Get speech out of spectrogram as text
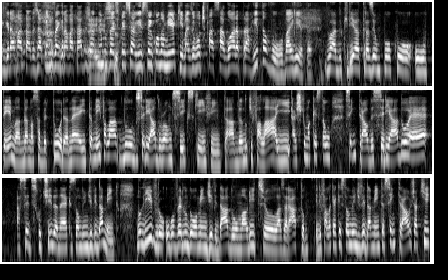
Engravatada. Já temos a engravatada e já é temos isso. a especialista em economia aqui. Mas eu vou te passar agora para Rita Vu. Vai, Rita. Eduardo, eu queria trazer um pouco o tema da nossa abertura, né? E também falar do, do seriado Round Six, que, enfim, tá dando o que falar. E acho que uma questão central desse seriado é a ser discutida né, a questão do endividamento. No livro, o governo do homem endividado, o Maurício Lazarato, ele fala que a questão do endividamento é central, já que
